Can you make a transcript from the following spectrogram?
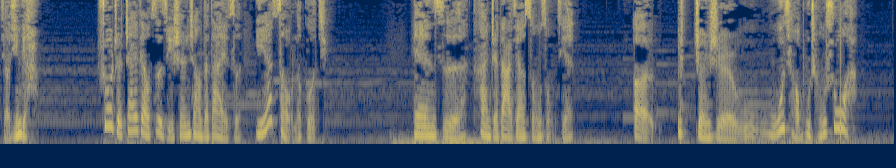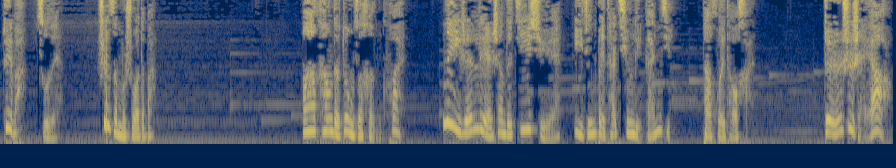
小心点说着摘掉自己身上的袋子，也走了过去。天子看着大家耸耸肩，呃，真是无巧不成书啊，对吧，苏人？是这么说的吧？阿康的动作很快，那人脸上的积雪已经被他清理干净。他回头喊：“这人是谁啊？”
